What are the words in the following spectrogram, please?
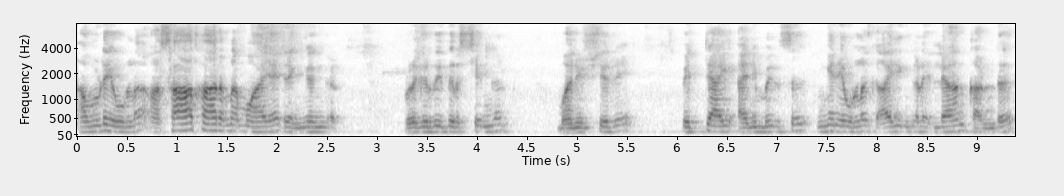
അവിടെയുള്ള അസാധാരണമായ രംഗങ്ങൾ പ്രകൃതി ദൃശ്യങ്ങൾ മനുഷ്യരെ പെറ്റായി അനിമൽസ് ഇങ്ങനെയുള്ള കാര്യങ്ങളെല്ലാം കണ്ട്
